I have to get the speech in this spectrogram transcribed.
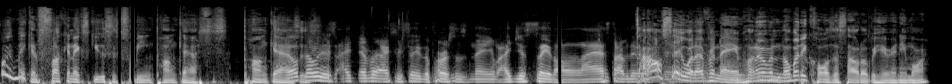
Always making fucking excuses for being punk asses. Punk asses. notice I never actually say the person's name. I just say the last time they. I'll say whatever name. Whatever, nobody calls us out over here anymore.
